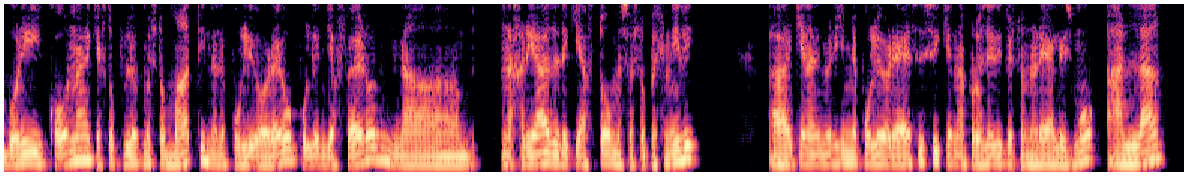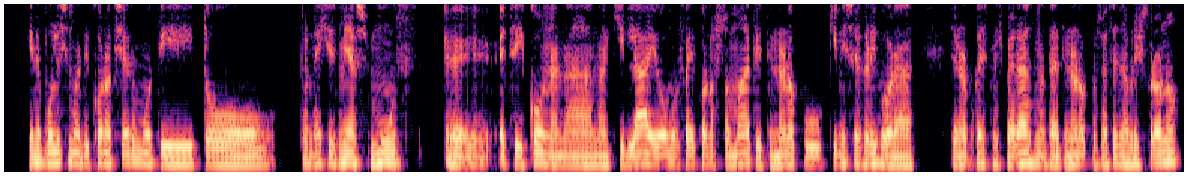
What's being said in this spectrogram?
μπορεί η εικόνα και αυτό που βλέπουμε στο μάτι να είναι πολύ ωραίο, πολύ ενδιαφέρον, να, να χρειάζεται και αυτό μέσα στο παιχνίδι και να δημιουργεί μια πολύ ωραία αίσθηση και να προσδίδει και στον ρεαλισμό, αλλά είναι πολύ σημαντικό να ξέρουμε ότι το, το να έχεις μια smooth ε, έτσι, εικόνα, να, να κυλάει όμορφα εικόνα στο μάτι την ώρα που κινείσαι γρήγορα, την ώρα που κάνεις προσπεράσματα, την ώρα που προσπαθείς να βρεις χρόνο,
